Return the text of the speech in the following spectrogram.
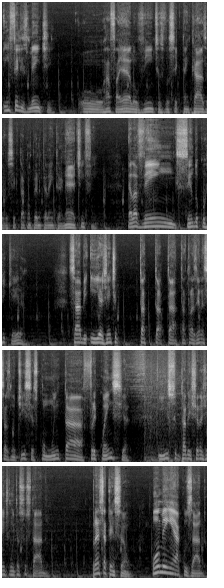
infelizmente, o Rafael, ouvintes, você que está em casa, você que está acompanhando pela internet, enfim, ela vem sendo corriqueira. Sabe? E a gente tá, tá, tá, tá trazendo essas notícias com muita frequência e isso está deixando a gente muito assustado. Preste atenção. Homem é acusado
